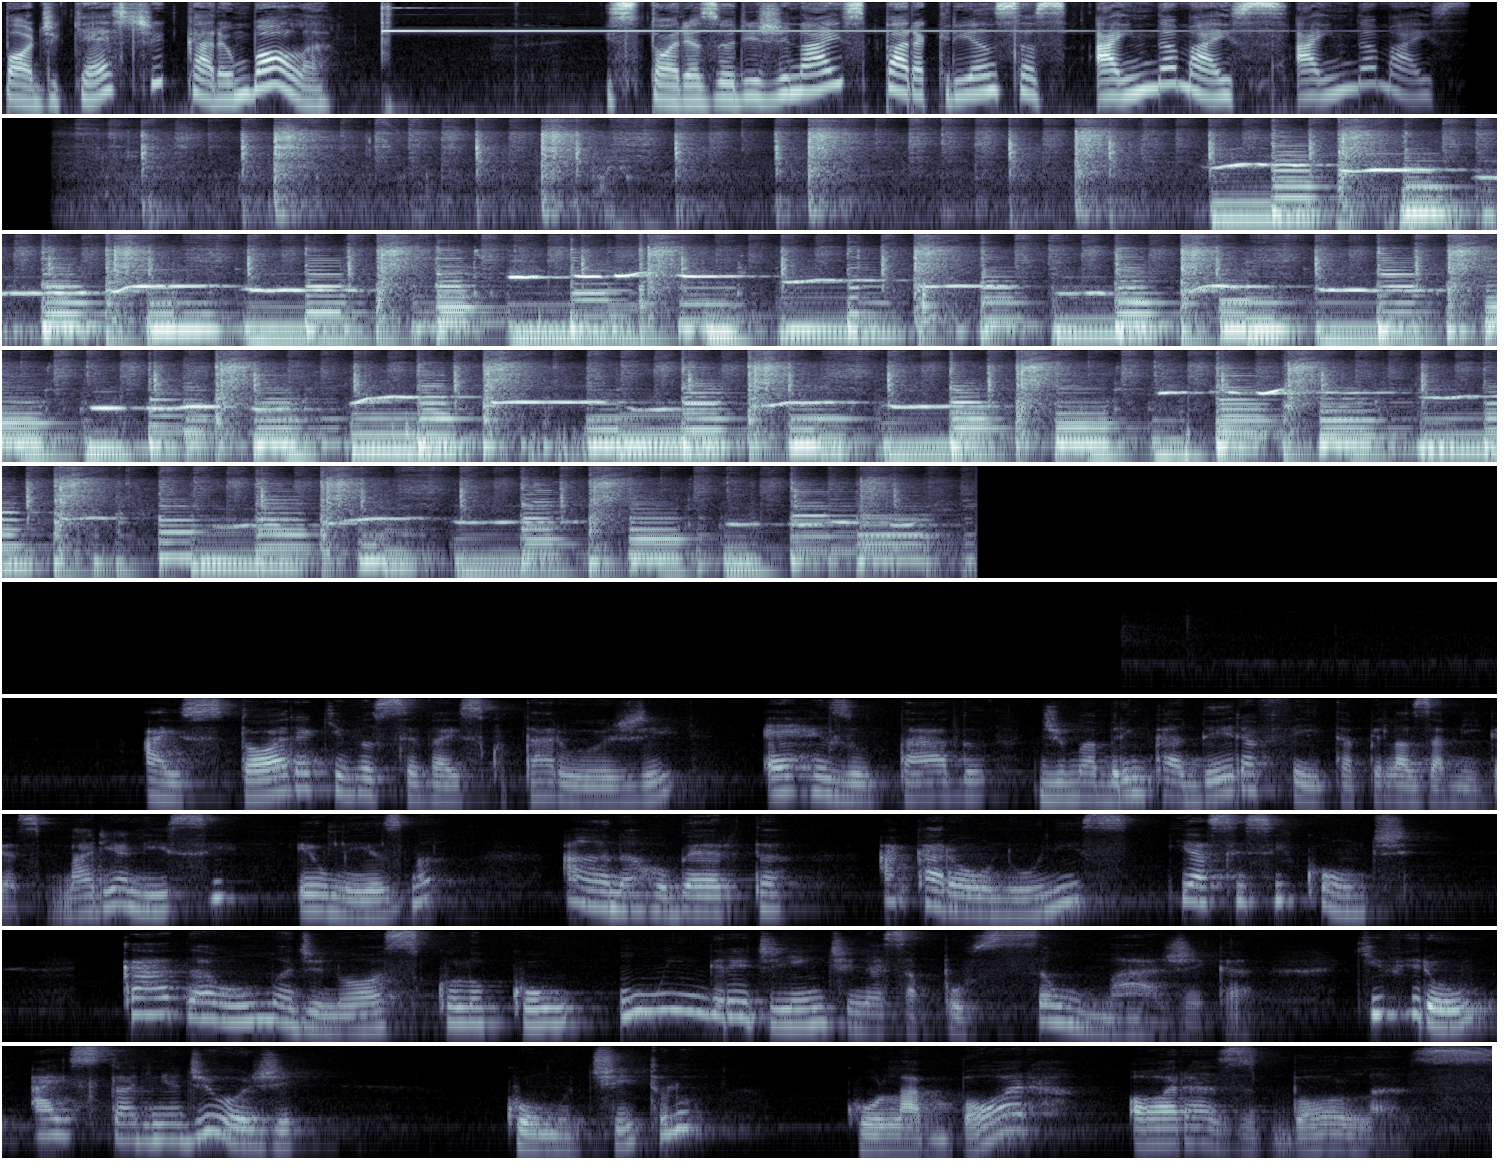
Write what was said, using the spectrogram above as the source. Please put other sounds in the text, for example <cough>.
Podcast Carambola. Histórias originais para crianças ainda mais, ainda mais. A história que você vai escutar hoje é resultado de uma brincadeira feita pelas amigas Maria Alice, eu mesma, a Ana Roberta, a Carol Nunes e a Cici Conte. Cada uma de nós colocou um ingrediente nessa poção mágica que virou a historinha de hoje, com o título Colabora Horas Bolas.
